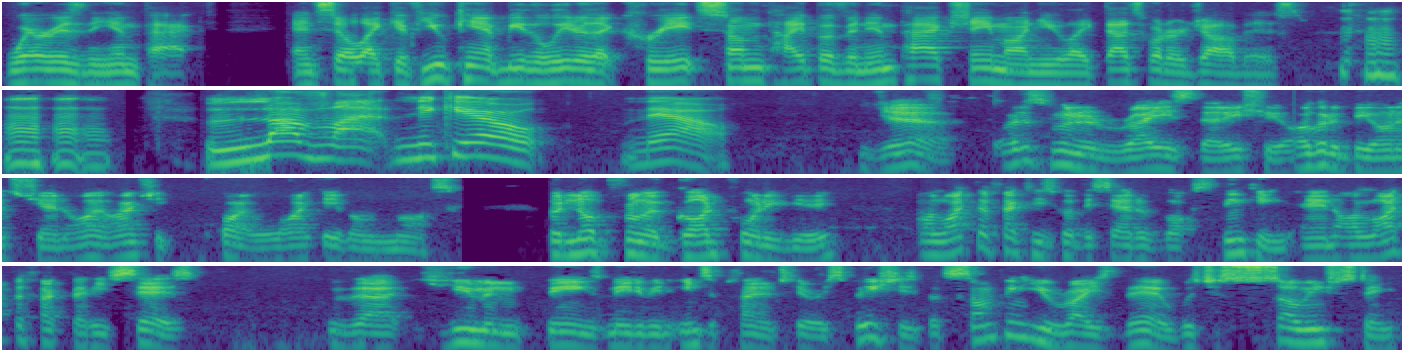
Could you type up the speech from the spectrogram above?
where is the impact and so, like, if you can't be the leader that creates some type of an impact, shame on you. Like, that's what our job is. Love that, Nikhil. Now, yeah, I just wanted to raise that issue. I've got to be honest, Jen. I actually quite like Elon Musk, but not from a God point of view. I like the fact he's got this out of box thinking, and I like the fact that he says that human beings need to be an interplanetary species, but something you raised there was just so interesting.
